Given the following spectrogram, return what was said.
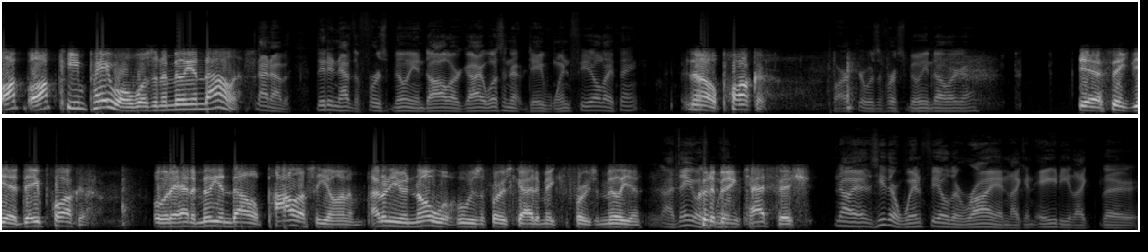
Op, op team payroll wasn't a million dollars. No, no, they didn't have the first million dollar guy, wasn't it? Dave Winfield, I think. No, Parker. Parker was the first million dollar guy. Yeah, I think yeah, Dave Parker. Or they had a million dollar policy on him. I don't even know who was the first guy to make the first million. I think it was Could have Win- been Catfish. No, it's either Winfield or Ryan, like an eighty, like the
